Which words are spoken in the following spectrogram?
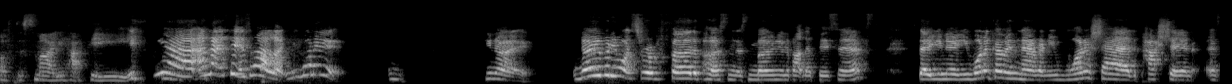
of the smiley, happy. Yeah, and that's it as well. Like you want to, you know, nobody wants to refer the person that's moaning about their business. So, you know, you want to go in there and you want to share the passion as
